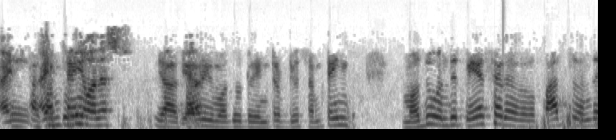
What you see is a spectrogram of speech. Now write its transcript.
And, and, and to be honest, yeah, yeah, sorry Madhu to interrupt you. Sometimes Madhu வந்து பேசுறத பார்த்து வந்து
